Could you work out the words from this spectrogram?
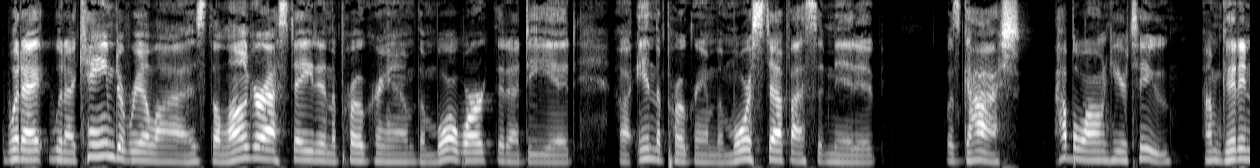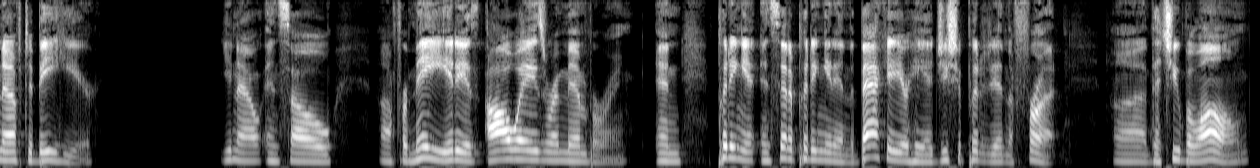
what I what I came to realize, the longer I stayed in the program, the more work that I did uh, in the program, the more stuff I submitted, was gosh, I belong here too. I'm good enough to be here. You know, and so uh, for me, it is always remembering and putting it instead of putting it in the back of your head, you should put it in the front uh, that you belong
